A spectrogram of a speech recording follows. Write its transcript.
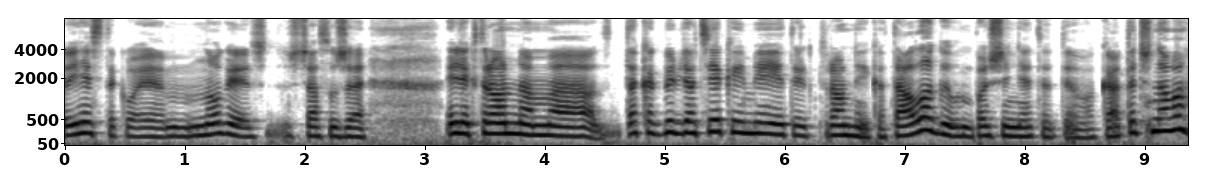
есть такое, многое сейчас уже электронном, а, так как библиотека имеет электронный каталог, больше нет этого карточного,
